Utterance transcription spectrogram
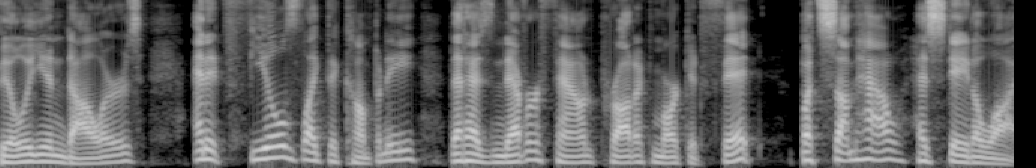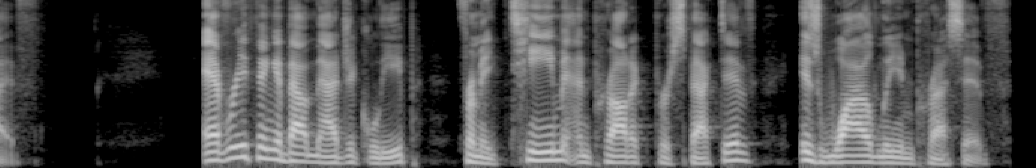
billion, and it feels like the company that has never found product market fit, but somehow has stayed alive. Everything about Magic Leap, from a team and product perspective, is wildly impressive.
